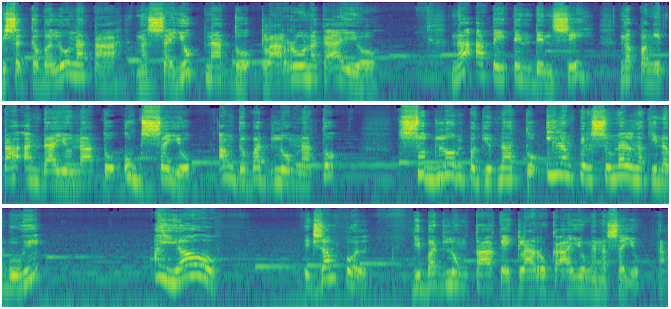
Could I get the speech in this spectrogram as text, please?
bisag kabalo na ta nga sayop nato, klaro na kaayo, na atay tendency nga pangitaan dayo nato ug sayop ang gabadlong nato. Sudlon pag yun nato ilang personal nga kinabuhi. Ayaw! Example, gibadlong ta kay klaro kaayo nga nasayop ta.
